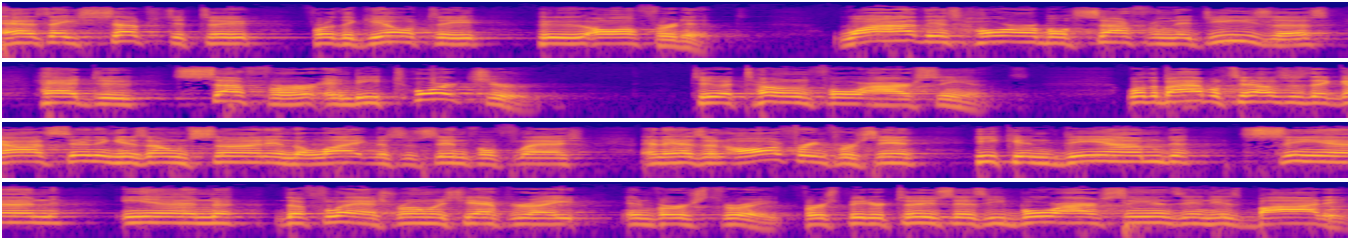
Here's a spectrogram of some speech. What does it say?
as a substitute for the guilty who offered it. Why this horrible suffering that Jesus had to suffer and be tortured to atone for our sins? Well, the Bible tells us that God sending His own Son in the likeness of sinful flesh and as an offering for sin, He condemned sin in the flesh. Romans chapter 8 and verse 3. 1 Peter 2 says He bore our sins in His body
